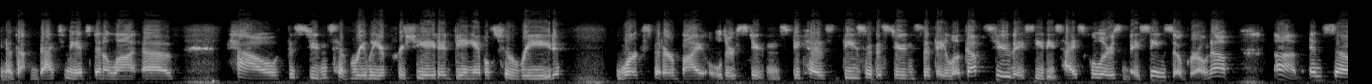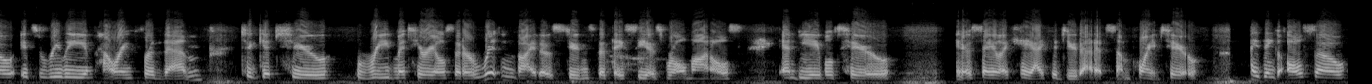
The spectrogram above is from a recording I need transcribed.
you know gotten back to me, it's been a lot of how the students have really appreciated being able to read works that are by older students because these are the students that they look up to. They see these high schoolers and they seem so grown up. Um, and so it's really empowering for them to get to read materials that are written by those students that they see as role models and be able to you know say like hey i could do that at some point too i think also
